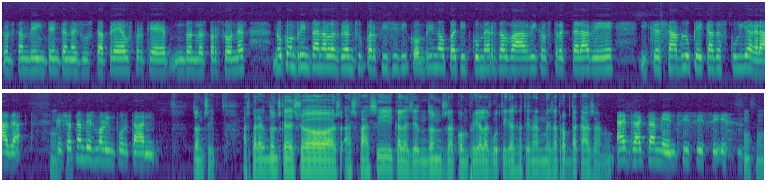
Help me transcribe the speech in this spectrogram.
doncs també intenten ajustar preus perquè doncs, les persones no comprin tant a les grans superfícies i comprin al petit comerç del barri que els tractarà bé i que sap el que cadascú li agrada, que això també és molt important. Doncs sí. Esperem doncs, que això es, es faci i que la gent doncs, compri a les botigues que tenen més a prop de casa, no? Exactament, sí, sí, sí. Uh -huh.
